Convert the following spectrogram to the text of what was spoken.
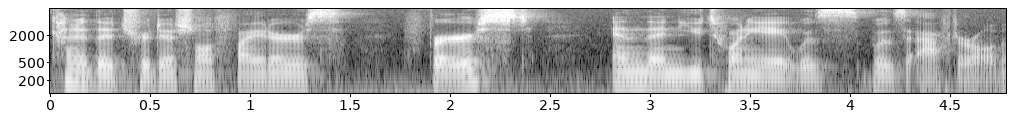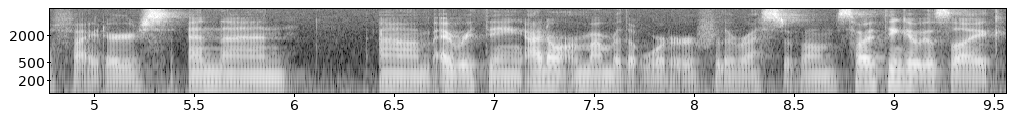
kind of the traditional fighters first, and then U twenty eight was was after all the fighters, and then um, everything. I don't remember the order for the rest of them. So I think it was like,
